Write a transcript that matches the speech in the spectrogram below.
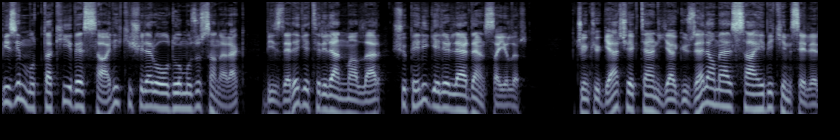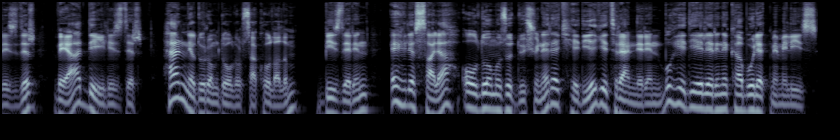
Bizim muttaki ve salih kişiler olduğumuzu sanarak bizlere getirilen mallar şüpheli gelirlerden sayılır. Çünkü gerçekten ya güzel amel sahibi kimselerizdir veya değilizdir. Her ne durumda olursak olalım, bizlerin ehli salah olduğumuzu düşünerek hediye getirenlerin bu hediyelerini kabul etmemeliyiz.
